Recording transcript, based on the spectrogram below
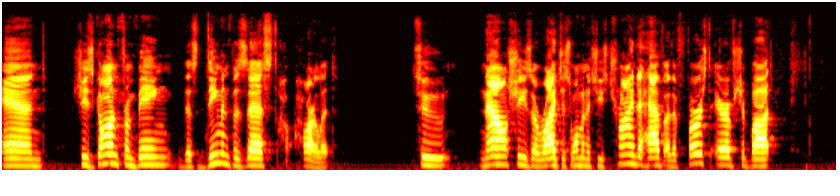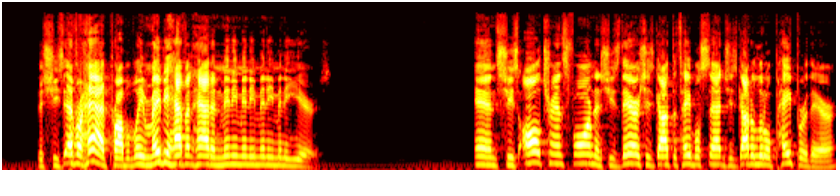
And she's gone from being this demon possessed harlot to now she's a righteous woman and she's trying to have the first Erev Shabbat that she's ever had, probably, or maybe haven't had in many, many, many, many years. And she's all transformed and she's there. She's got the table set. And she's got a little paper there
